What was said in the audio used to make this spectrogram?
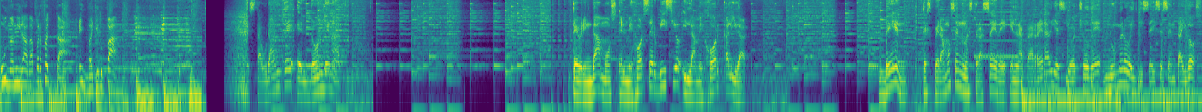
Una mirada perfecta en Valledupar. Restaurante El Don de Nati Te brindamos el mejor servicio y la mejor calidad. Ven, te esperamos en nuestra sede en la carrera 18D número 2662,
